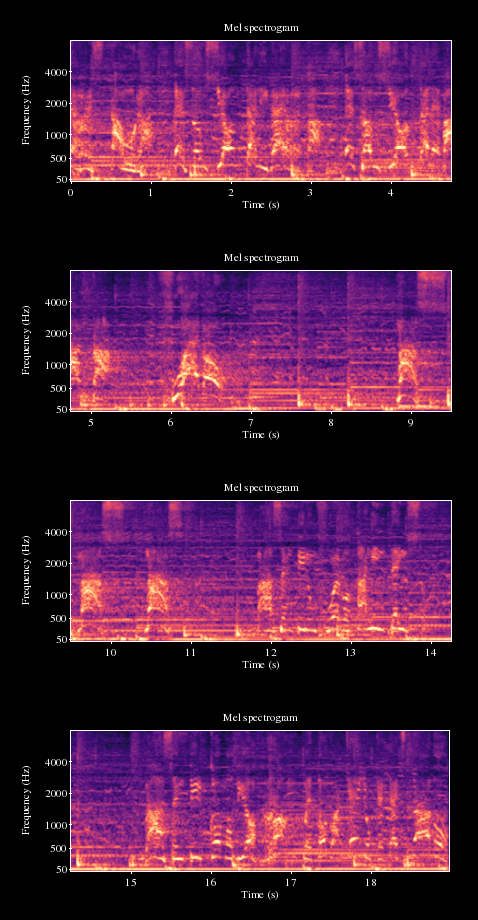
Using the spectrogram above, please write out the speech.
te restaura, esa unción te liberta, esa unción te levanta. Fuego. Más, más, más. Vas a sentir un fuego tan intenso. Vas a sentir cómo Dios rompe todo aquello que te ha estado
